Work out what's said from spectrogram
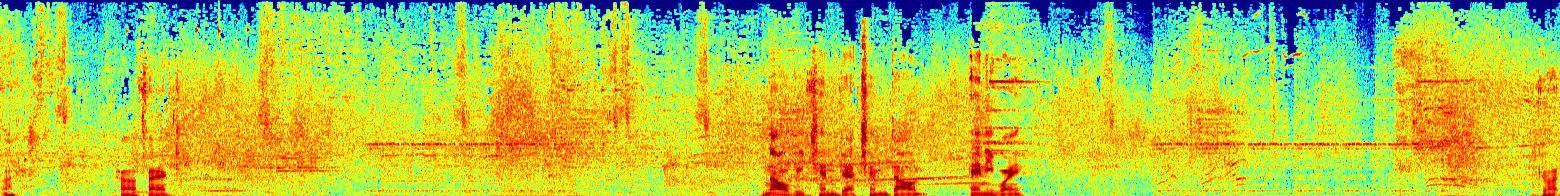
Uh, perfect. Now we can get him down anyway. Good.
